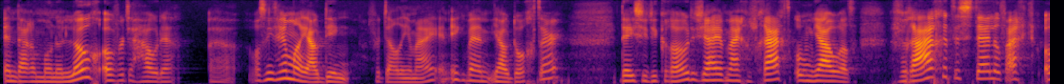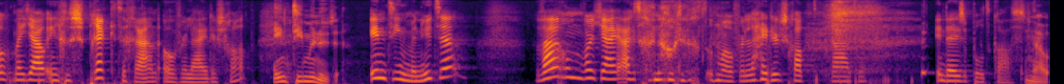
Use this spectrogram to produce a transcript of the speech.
en daar een monoloog over te houden, uh, was niet helemaal jouw ding, vertelde je mij. En ik ben jouw dochter, Daisy de Croo. Dus jij hebt mij gevraagd om jou wat vragen te stellen, of eigenlijk ook met jou in gesprek te gaan over leiderschap. In 10 minuten. In 10 minuten. Waarom word jij uitgenodigd om over leiderschap te praten? in deze podcast? Nou,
